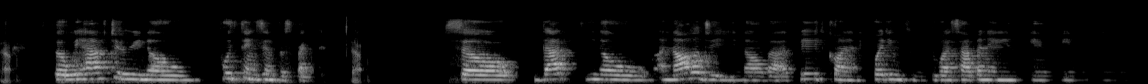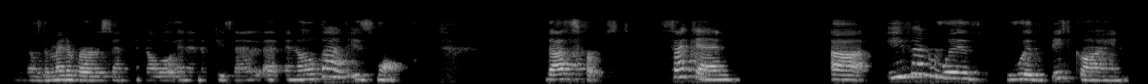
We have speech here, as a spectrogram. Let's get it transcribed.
Yeah. So we have to, you know, put things in perspective. So that, you know, analogy, you know, about Bitcoin and equating to, to what's happening in, in, in you know the metaverse and, and all and NFTs and, and all that is wrong. That's first. Second, uh, even with with Bitcoin,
